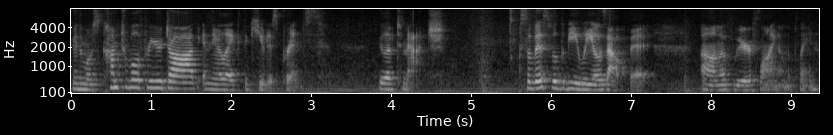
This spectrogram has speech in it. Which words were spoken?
they're the most comfortable for your dog and they're like the cutest prints. We love to match. So this will be Leo's outfit um, if we were flying on the plane.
